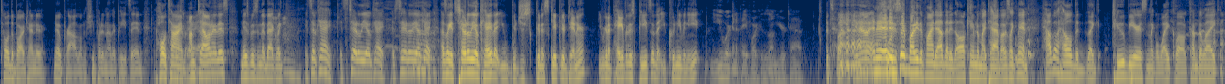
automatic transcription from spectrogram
Told the bartender, no problem. She put another pizza in. The whole time, I'm telling her this. Miz was in the back, like, it's okay. It's totally okay. It's totally okay. I was like, it's totally okay that you were just gonna skip your dinner. You were gonna pay for this pizza that you couldn't even eat. You were gonna pay for it because it was on your tab. It's fine, you know. And it, it's so funny to find out that it all came to my tab. I was like, man, how the hell did like two beers and like a white claw come to like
